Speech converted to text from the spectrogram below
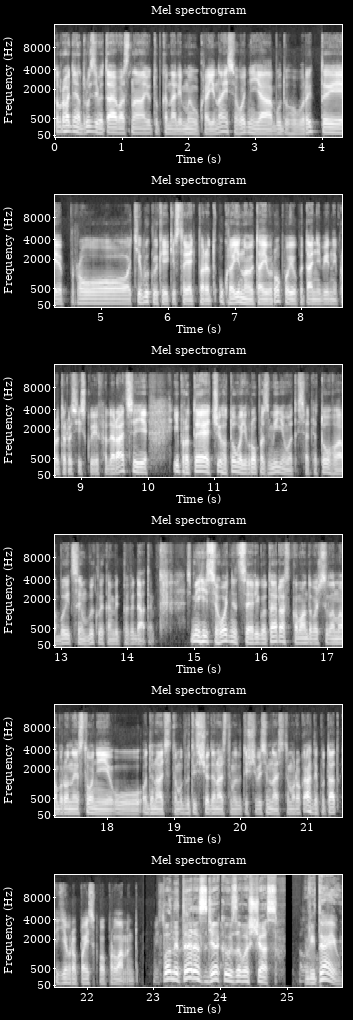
Доброго дня, друзі! Вітаю вас на youtube каналі Ми Україна. І сьогодні я буду говорити про ті виклики, які стоять перед Україною та Європою у питанні війни проти Російської Федерації, і про те, чи готова Європа змінюватися для того, аби цим викликам відповідати. Гість сьогодні це Ріго Терас, командувач силами оборони Естонії у 11, 2011-2018 роках, депутат Європейського парламенту. Пане Терес, дякую за ваш час. Вітаю.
